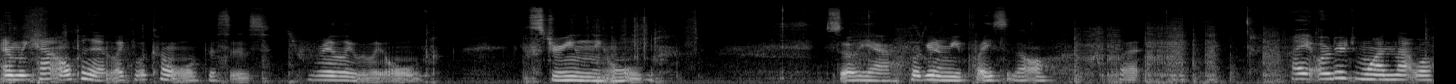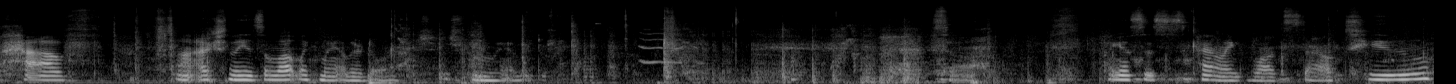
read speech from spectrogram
and we can't open it. Like, look how old this is. It's really, really old. Extremely old. So yeah, we're going to replace it all. But I ordered one that will have, uh, actually it's a lot like my other door. Just from my other door. So, I guess this is kind of like vlog style too.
